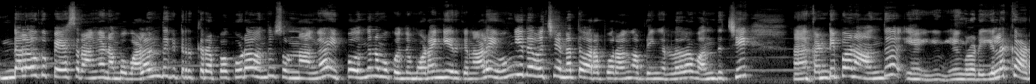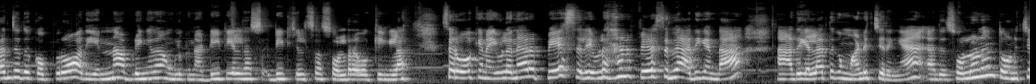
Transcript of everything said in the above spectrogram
இந்த அளவுக்கு பேசுகிறாங்க நம்ம வளர்ந்துக்கிட்டு இருக்கிறப்ப கூட வந்து சொன்னாங்க. இப்போ வந்து நம்ம கொஞ்சம் முடங்கி இருக்கனால இவங்க இதை வச்சு என்னத்தை வரப்போகிறாங்க அப்படிங்கிறதெல்லாம் வந்துச்சு. கண்டிப்பாக நான் வந்து எ- எங்களோட இலக்கு அடைஞ்சதுக்கப்புறம் அது என்ன அப்படிங்கிறத உங்களுக்கு நான் டீட்டெயில்ஸாக டீட்டெயில்ஸாக சொல்கிறேன் ஓகேங்களா? சரி ஓகே. நான் இவ்வளோ நேரம் பேசலை. இவ்வளோ நேரம் பேசுறது அதிகம் தான் அது எல்லாத்துக்கும் மன்னிச்சிருங்க. அது சொல்லணும்னு தோணுச்சு.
